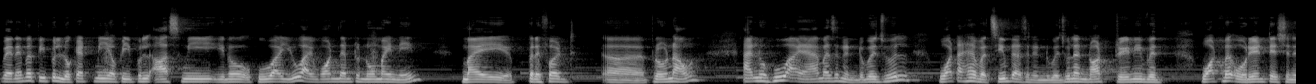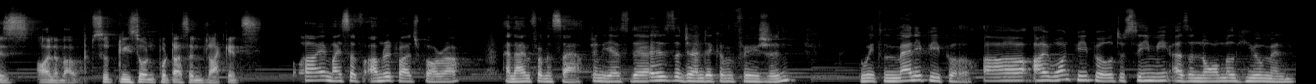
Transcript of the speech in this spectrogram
Whenever people look at me or people ask me, you know, who are you? I want them to know my name, my preferred uh, pronoun, and who I am as an individual, what I have achieved as an individual, and not really with what my orientation is all about. So please don't put us in brackets. Hi, myself Amrit Rajpora, and I'm from Assam. And yes, there is a gender confusion with many people. Uh, I want people to see me as a normal human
